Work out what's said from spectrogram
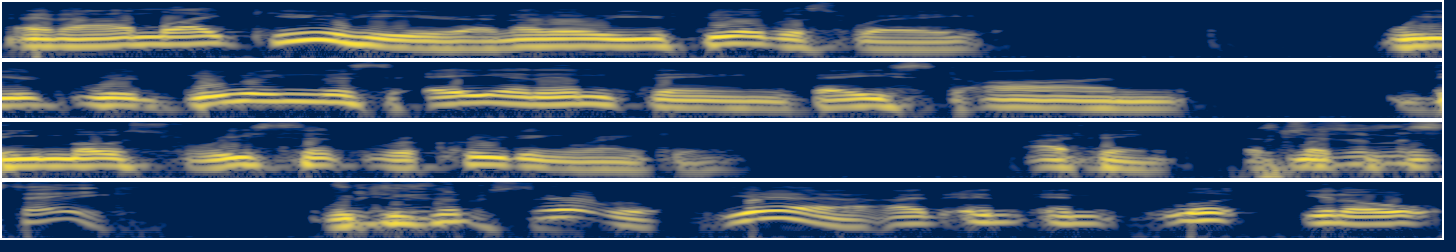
and I'm like you here, and I know you feel this way. We're we're doing this A and M thing based on the most recent recruiting ranking. I think, as which is a mistake. which a is a mistake. Error. Yeah, and and look, you know,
